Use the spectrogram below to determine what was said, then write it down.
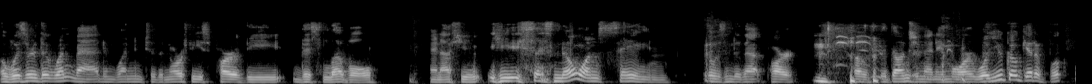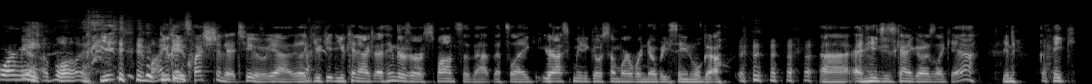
a wizard that went mad and went into the northeast part of the this level. And as you, he says, no one's sane goes into that part of the dungeon anymore. Will you go get a book for me? yeah, well You, in my you can question it too, yeah. Like you can you can actually. I think there's a response to that that's like you're asking me to go somewhere where nobody's saying we'll go, uh, and he just kind of goes like, yeah, you know, like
